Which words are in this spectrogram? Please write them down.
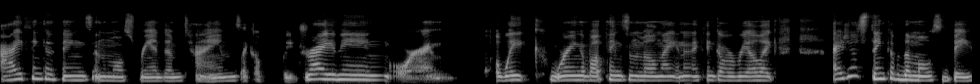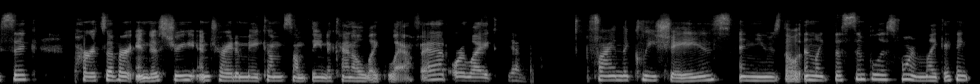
I think of things in the most random times. Like I'll be driving or I'm awake worrying about things in the middle of the night and I think of a reel. Like I just think of the most basic parts of our industry and try to make them something to kind of like laugh at or like Yeah. find the cliches and use those in like the simplest form. Like I think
